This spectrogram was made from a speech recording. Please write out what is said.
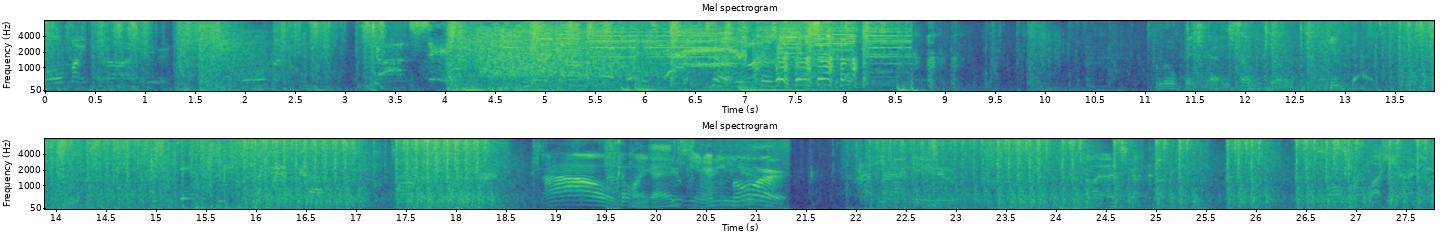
oh my god, dude. Oh my. God. John C. Little bitch got his friend killed. He died. Ow! Come on, guys. Shoot me anymore. Behind you. Oh, I just got cucked. Flash Behind you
